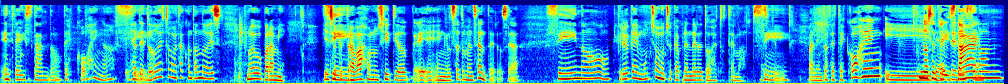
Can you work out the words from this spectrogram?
entrevistando. Te escogen, ah, fíjate, Sí. todo esto que me estás contando es nuevo para mí. Y eso Sí. que trabajo en un sitio, eh, en el Settlement Center, o sea, Sí, no, creo que hay mucho, mucho que aprender de todos estos temas. Que, sí. vale, entonces te escogen y nos entrevistaron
